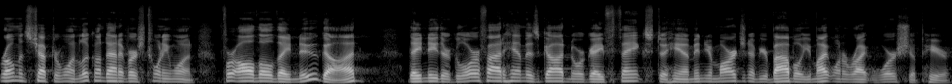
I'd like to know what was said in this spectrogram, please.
Romans chapter 1, look on down at verse 21. For although they knew God, they neither glorified him as God nor gave thanks to him. In your margin of your Bible, you might want to write worship here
